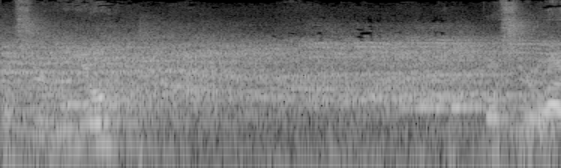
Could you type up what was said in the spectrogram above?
Posterior medial. Posterior lateral.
